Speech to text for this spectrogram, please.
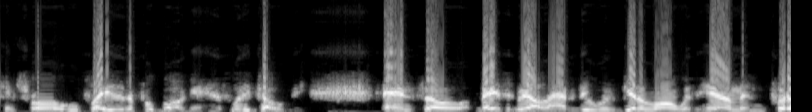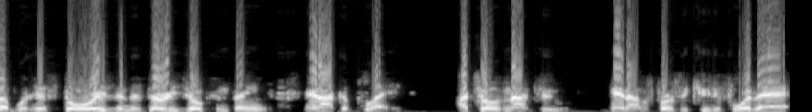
control who plays in the football game." That's what he told me. And so basically, all I had to do was get along with him and put up with his stories and his dirty jokes and things, and I could play. I chose not to, and I was persecuted for that.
